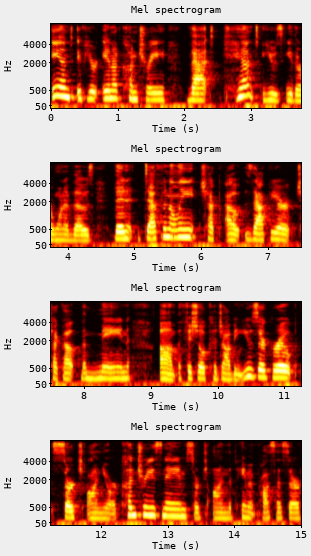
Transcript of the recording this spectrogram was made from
And if you're in a country that can't use either one of those, then definitely check out Zapier, check out the main um, official Kajabi user group, search on your country's name, search on the payment processor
